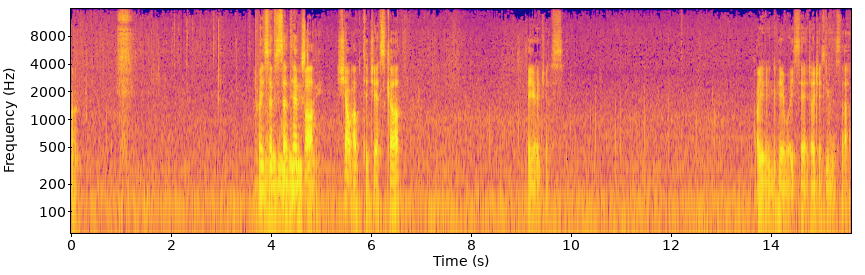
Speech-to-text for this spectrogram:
Oh. 27th Isn't what it used to September. Shout out to Jessica. There you go, Jess. I didn't hear what he said, I just noticed that.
